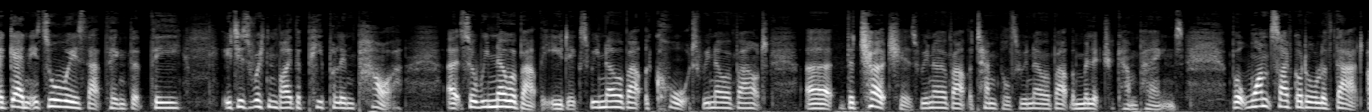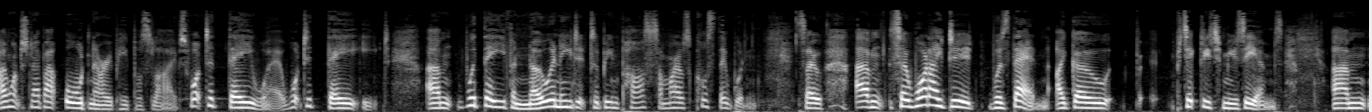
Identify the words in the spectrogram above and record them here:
again, it's always that thing that the it is written by the people in power. Uh, so we know about the edicts, we know about the court, we know about uh, the churches, we know about the temples, we know about the military campaigns. But once I've got all of that, I want to know about ordinary people's lives. What did they wear? What did they eat? Um, would they even know an edict had been passed somewhere else? Of course they wouldn't. So, um, so what I did was then I go particularly to museums, um,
